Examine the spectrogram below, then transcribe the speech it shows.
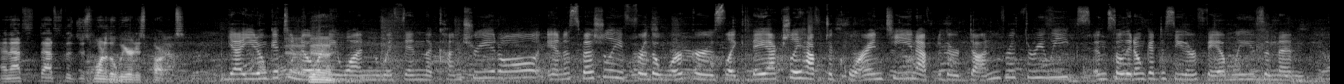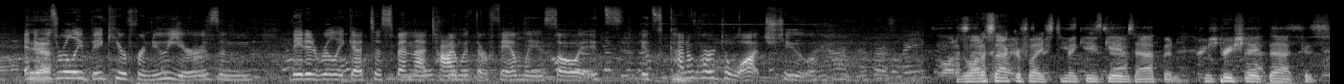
and that's that's the, just one of the weirdest parts. Yeah, you don't get to know Yeah. anyone within the country at all, and especially for the workers, like they actually have to quarantine after they're done for three weeks, and so they don't get to see their families. And then, and it was really big here for New Year's, and they didn't really get to spend that time with their families, so it's it's kind of hard to watch too. There's a lot of sacrifice to make these games happen. We appreciate that because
